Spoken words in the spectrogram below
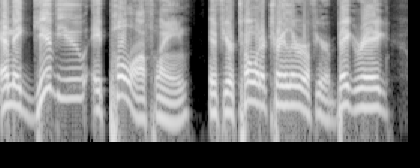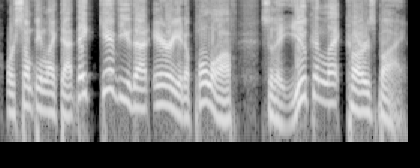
And they give you a pull off lane if you're towing a trailer or if you're a big rig or something like that. They give you that area to pull off so that you can let cars by.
